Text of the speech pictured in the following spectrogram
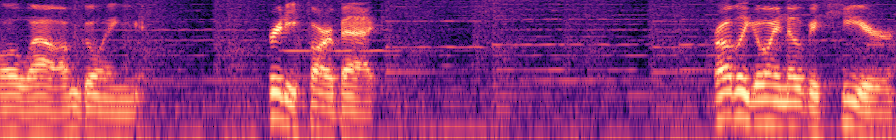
Oh wow, I'm going pretty far back. Probably going over here.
